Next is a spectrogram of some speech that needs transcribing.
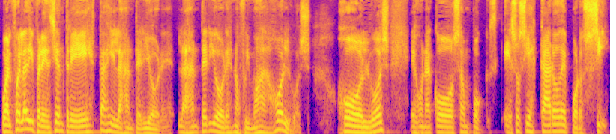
¿Cuál fue la diferencia entre estas y las anteriores? Las anteriores nos fuimos a Holbox. Holbox es una cosa un poco, eso sí es caro de por sí.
